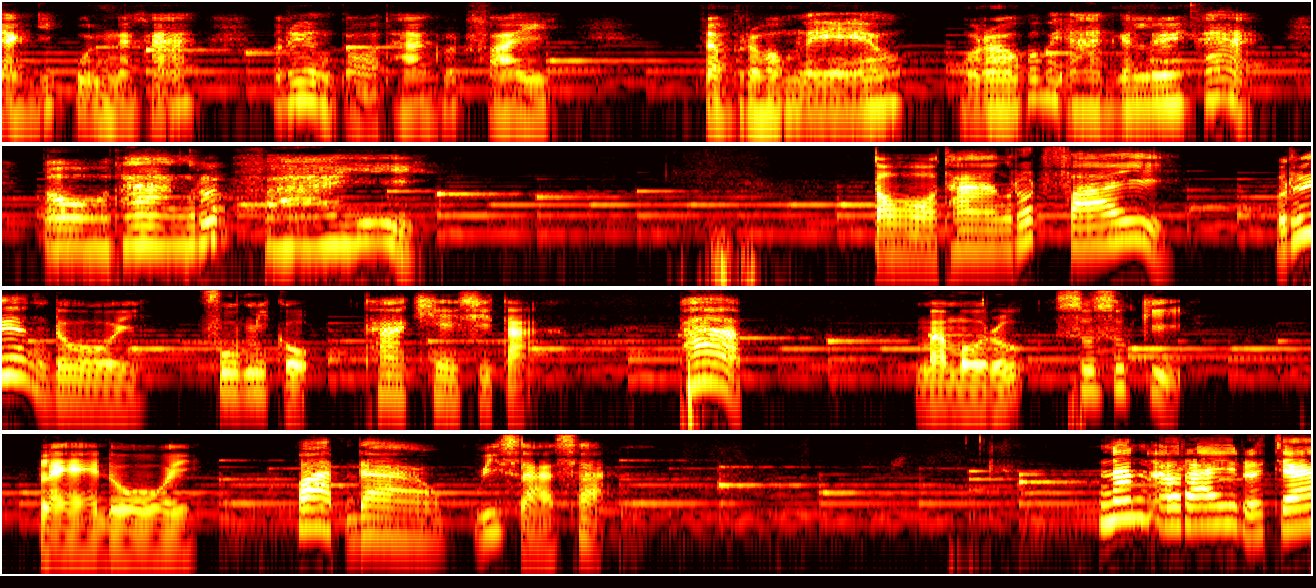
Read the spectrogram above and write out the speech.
จากญี่ปุ่นนะคะ เรื่องต่อทางรถไฟ ถ้าพร้อมแล้ว เราก็ไปอ่านกันเลยค่ะ ต่อทางรถไฟ ต่อทางรถไฟ เรื่องโดยฟูมิโกะทาเคชิตะ ภาพมาโมรุ ซูซูกิ แปลโดย วาดดาววิสาสะ นั่นอะไรเหรอจ๊ะ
